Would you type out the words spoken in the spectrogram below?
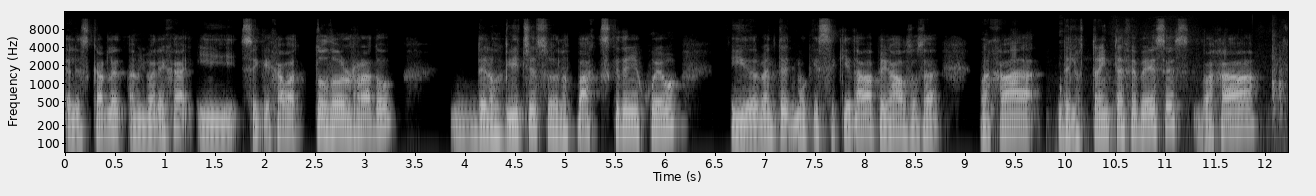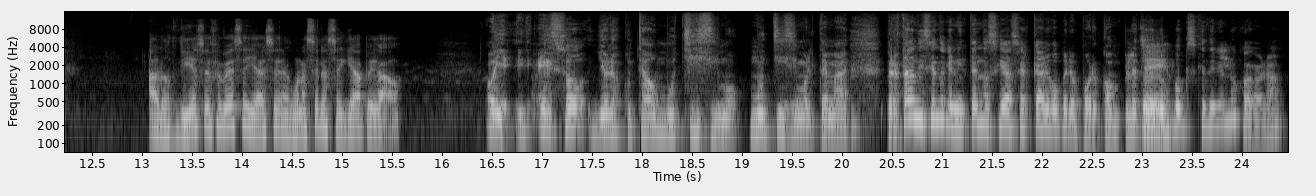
el Scarlet a mi pareja y se quejaba todo el rato de los glitches o de los bugs que tenía el juego y de repente como que se quedaba pegados, o sea, bajaba de los 30 FPS, bajaba a los 10 FPS y a veces en alguna escena se quedaba pegado. Oye, eso yo lo he escuchado muchísimo, muchísimo el tema. Pero estaban diciendo que Nintendo se iba a hacer cargo, pero por completo de los bugs que tenían los juegos, ¿no?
